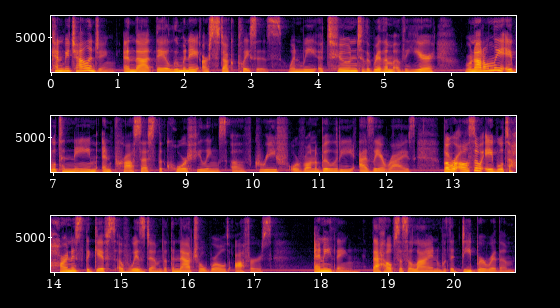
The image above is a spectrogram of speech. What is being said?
can be challenging and that they illuminate our stuck places. When we attune to the rhythm of the year, we're not only able to name and process the core feelings of grief or vulnerability as they arise, but we're also able to harness the gifts of wisdom that the natural world offers. Anything that helps us align with a deeper rhythm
